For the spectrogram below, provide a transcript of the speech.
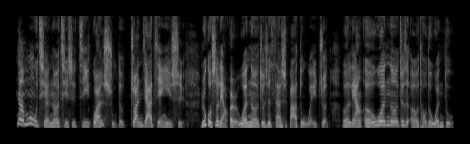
那目前呢，其实机关署的专家建议是，如果是量耳温呢，就是三十八度为准；而量额温呢，就是额头的温度。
